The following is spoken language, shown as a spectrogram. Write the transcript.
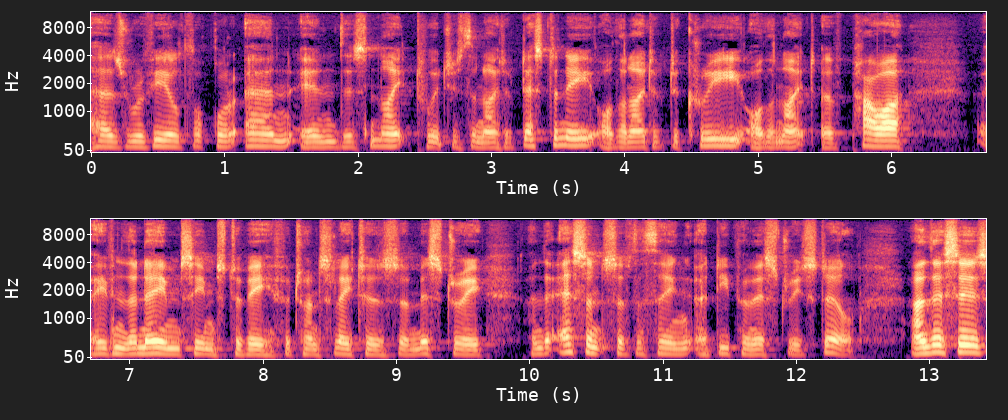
has revealed the Quran in this night, which is the night of destiny, or the night of decree, or the night of power. Even the name seems to be, for translators, a mystery, and the essence of the thing a deeper mystery still. And this is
